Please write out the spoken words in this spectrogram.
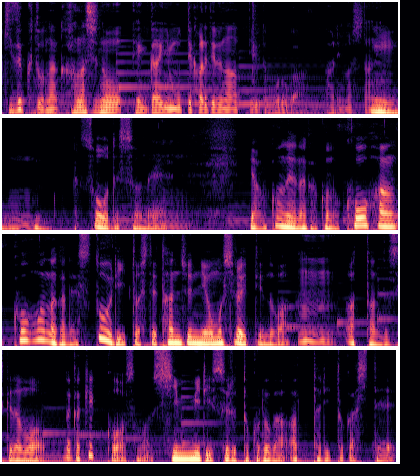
気づくとなんか話の展開に持ってかれてるなっていうところがありましたね。うん、うん、そうですよね。うん。いや、僕はね、なんかこの後半、後半なんかね、ストーリーとして単純に面白いっていうのはあったんですけども、うん、なんか結構その、しんみりするところがあったりとかして、い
